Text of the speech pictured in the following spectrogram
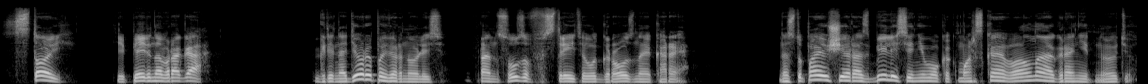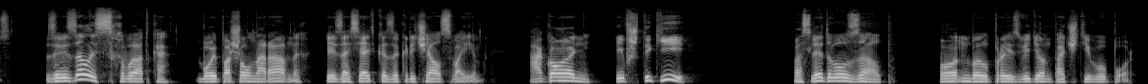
«Стой! Теперь на врага!» Гренадеры повернулись. Французов встретило грозное каре. Наступающие разбились о него, как морская волна о гранитный утес. Завязалась схватка, бой пошел на равных, и Засядько закричал своим «Огонь! И в штыки!» Последовал залп. Он был произведен почти в упор.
